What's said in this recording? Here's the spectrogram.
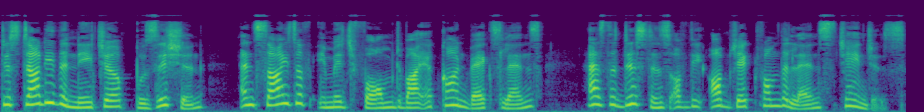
To study the nature, position, and size of image formed by a convex lens as the distance of the object from the lens changes.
